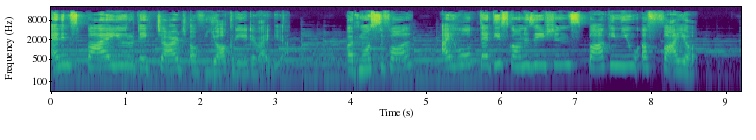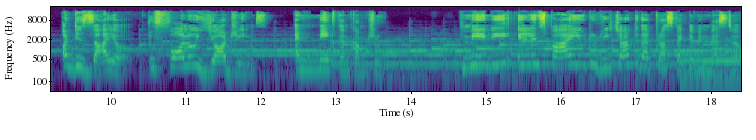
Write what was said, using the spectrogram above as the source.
and inspire you to take charge of your creative idea. But most of all, I hope that these conversations spark in you a fire a desire to follow your dreams and make them come true. Maybe it'll inspire you to reach out to that prospective investor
